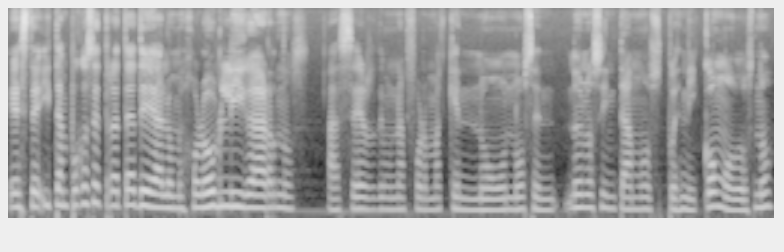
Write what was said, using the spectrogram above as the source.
Este, y tampoco se trata de a lo mejor obligarnos a hacer de una forma que no nos, no nos sintamos pues ni cómodos, ¿no?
